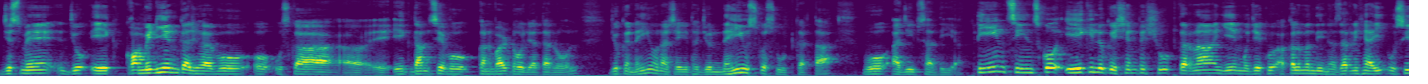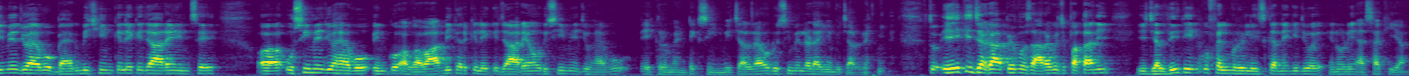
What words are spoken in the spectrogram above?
जिसमें जो एक कॉमेडियन का जो है वो उसका एकदम से वो कन्वर्ट हो जाता रोल जो कि नहीं होना चाहिए था, जो नहीं उसको शूट करता, वो अजीब सा दिया। तीन सीन्स को एक ही लोकेशन पे शूट करना, ये मुझे कोई अकलमंदी नज़र नहीं आई। उसी में जो है वो बैग भी छीन के लेके जा रहे हैं इनसे उसी में जो है वो इनको अगवा भी करके लेके जा रहे हैं, और इसी में जो है वो एक रोमांटिक सीन भी चल रहा है, और उसी में लड़ाइयाँ भी चल रही हैं। तो एक ही जगह पे वो सारा कुछ पता नहीं, ये जल्दी थी इनको फ़िल्म रिलीज़ करने की जो इन्होंने ऐसा किया।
